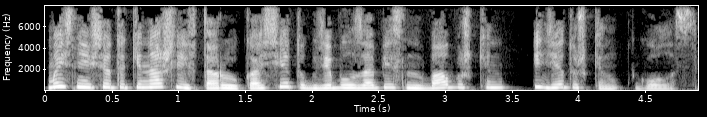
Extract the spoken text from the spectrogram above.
Мы с ней все-таки нашли вторую кассету, где был записан бабушкин и дедушкин голос.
